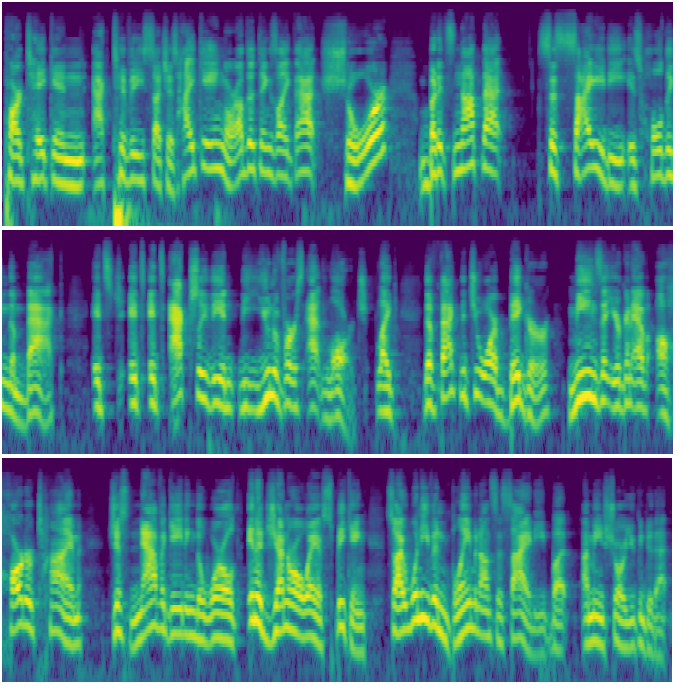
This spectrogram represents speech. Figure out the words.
partake in activities such as hiking or other things like that, sure, but it's not that society is holding them back it's it's it's actually the the universe at large. Like the fact that you are bigger means that you're going to have a harder time just navigating the world in a general way of speaking. So I wouldn't even blame it on society, but I mean sure you can do that.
